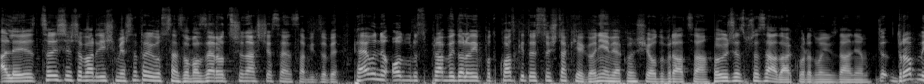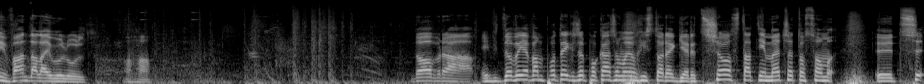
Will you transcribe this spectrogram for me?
ale co jest jeszcze bardziej śmieszne, to jego sens, bo ma 0,13 sensa, widzowie. Pełny odwrót z prawej do lewej podkładki to jest coś takiego, nie wiem jak on się odwraca. To już jest przesada akurat moim zdaniem. D drop me Vandal, I will ult. Aha. Dobra. Ej, widzowie, ja wam po tej grze pokażę moją historię gier. Trzy ostatnie mecze to są y, trzy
